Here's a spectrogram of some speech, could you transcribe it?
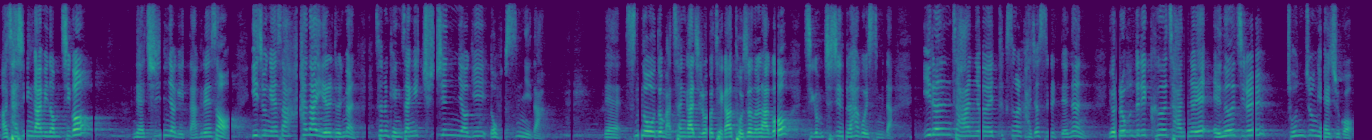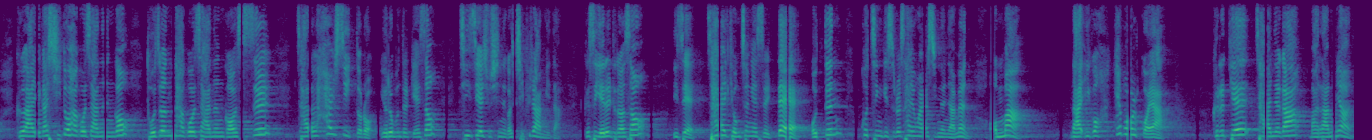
아, 자신감이 넘치고 네 추진력이 있다. 그래서 이 중에서 하나 예를 들면 저는 굉장히 추진력이 높습니다. 네, 스노우도 마찬가지로 제가 도전을 하고 지금 추진을 하고 있습니다. 이런 자녀의 특성을 가졌을 때는 여러분들이 그 자녀의 에너지를 존중해주고 그 아이가 시도하고자 하는 거, 도전하고자 하는 것을 잘 할 수 있도록 여러분들께서 지지해 주시는 것이 필요합니다. 그래서 예를 들어서 이제 잘 경청했을 때 어떤 코칭 기술을 사용할 수 있느냐면 엄마 나 이거 해볼 거야. 그렇게 자녀가 말하면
